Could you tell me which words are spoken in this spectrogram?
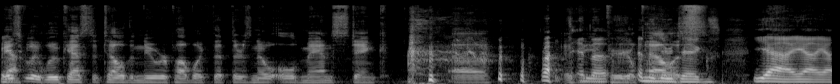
Yeah. basically, Luke has to tell the New Republic that there's no old man stink. Uh, right in in the the Imperial in the new digs. Yeah, yeah, yeah.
